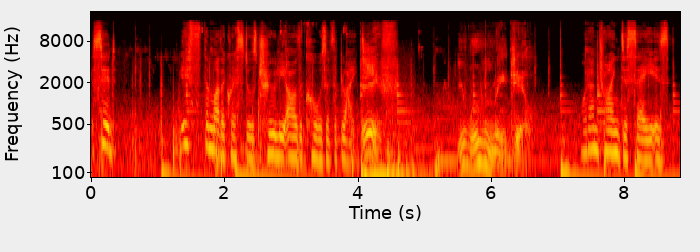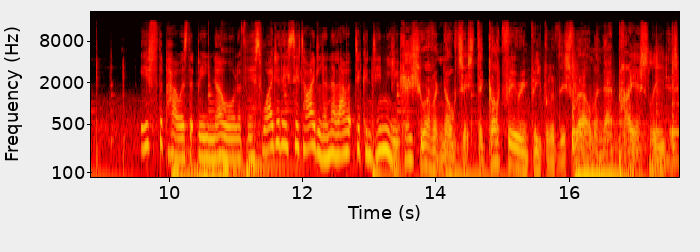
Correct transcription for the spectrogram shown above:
Sid, if the Mother Crystals truly are the cause of the Blight, If you wound me, Jill, what I'm trying to say is if the powers that be know all of this, why do they sit idle and allow it to continue? in case you haven't noticed, the God-fearing people of this realm and their pious leaders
